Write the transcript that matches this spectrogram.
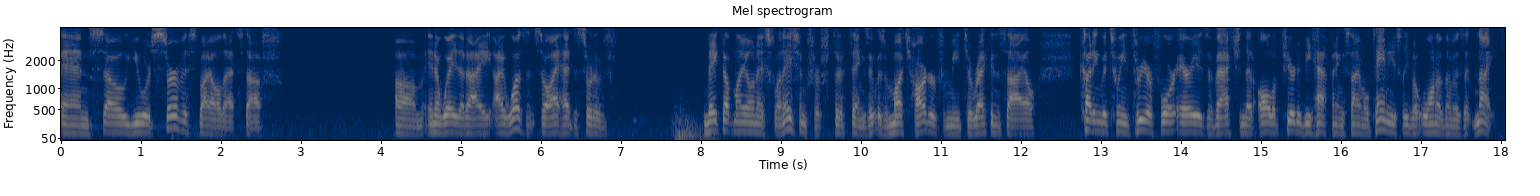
and so you were serviced by all that stuff um, in a way that I, I wasn't. So I had to sort of make up my own explanation for, for things. It was much harder for me to reconcile cutting between three or four areas of action that all appear to be happening simultaneously, but one of them is at night.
